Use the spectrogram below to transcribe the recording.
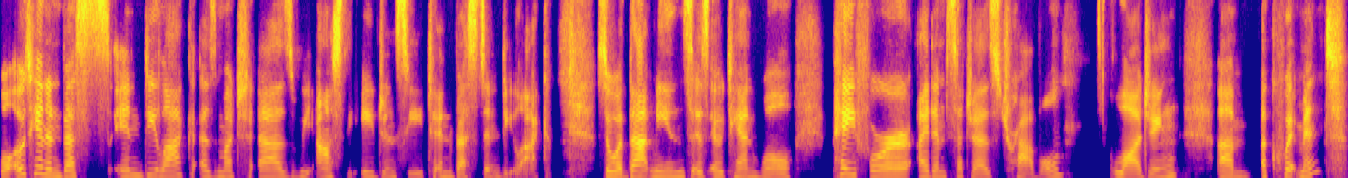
Well, OTAN invests in DLAC as much as we ask the agency to invest in DLAC. So what that means is OTAN will pay for items such as travel, lodging, um, equipment,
